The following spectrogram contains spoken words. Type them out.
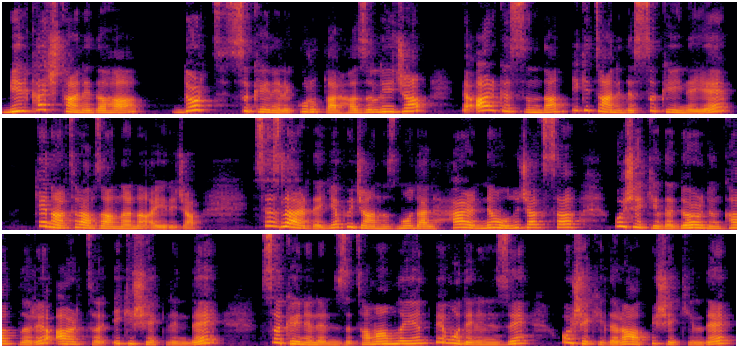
birkaç tane daha 4 sık iğnelik gruplar hazırlayacağım ve arkasından 2 tane de sık iğneye kenar trabzanlarına ayıracağım. Sizler de yapacağınız model her ne olacaksa bu şekilde 4'ün katları artı 2 şeklinde sık iğnelerinizi tamamlayın ve modelinizi o şekilde rahat bir şekilde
